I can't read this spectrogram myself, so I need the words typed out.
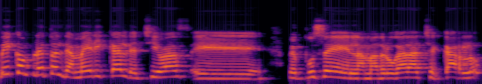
vi, completo el de América, el de Chivas, eh, me puse en la madrugada a checarlo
